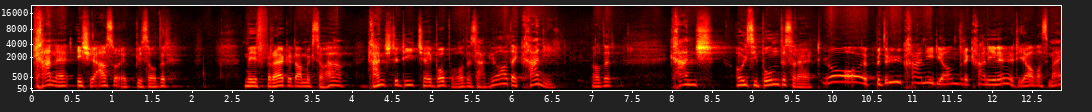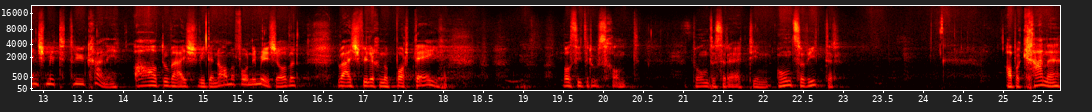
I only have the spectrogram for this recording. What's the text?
Kennen ist ja auch so etwas, oder? Wir fragen damals so, ah, kennst du DJ Bobo? Oder sagen, ja, den kenne ich. Oder? Kennst du unsere Bundesräte? Ja, etwa drei kenne ich, die anderen kenne ich nicht. Ja, was meinst du mit drei kenne ich? Ah, du weißt, wie der Name von ihm ist, oder? Du weißt vielleicht noch die Partei, wo sie daraus kommt. Bundesrätin und so weiter. Aber kennen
